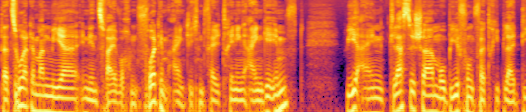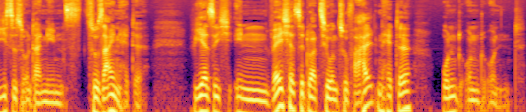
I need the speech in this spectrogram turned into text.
dazu hatte man mir in den zwei Wochen vor dem eigentlichen Feldtraining eingeimpft, wie ein klassischer Mobilfunkvertriebler dieses Unternehmens zu sein hätte, wie er sich in welcher Situation zu verhalten hätte und, und, und.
